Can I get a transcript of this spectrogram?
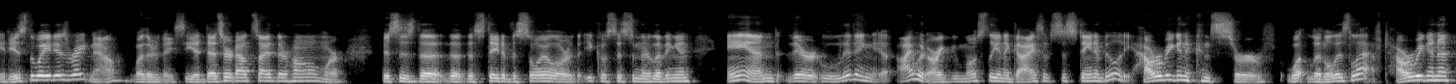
it is the way it is right now, whether they see a desert outside their home or this is the, the, the state of the soil or the ecosystem they're living in. And they're living, I would argue, mostly in a guise of sustainability. How are we going to conserve what little is left? How are we going to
